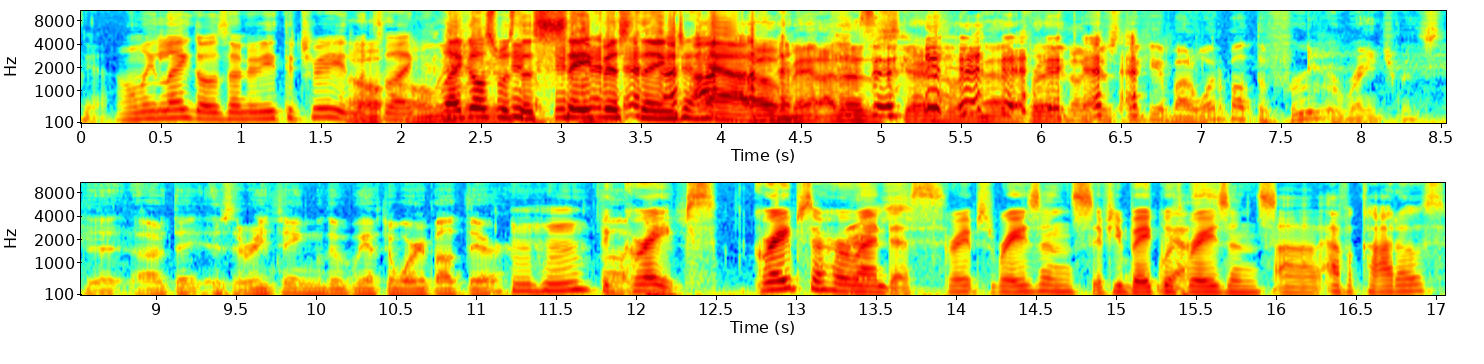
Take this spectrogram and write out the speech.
yeah only legos underneath the tree it Oh, looks like only Legos was the safest thing to have. oh man, I thought it was scary like that. Well, you know, just thinking about it, what about the fruit arrangements? The, are they? Is there anything that we have to worry about there? Mhm, the Oh, grapes grapes are horrendous Grapes, raisins. If you bake with Yes. raisins, uh, avocados.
